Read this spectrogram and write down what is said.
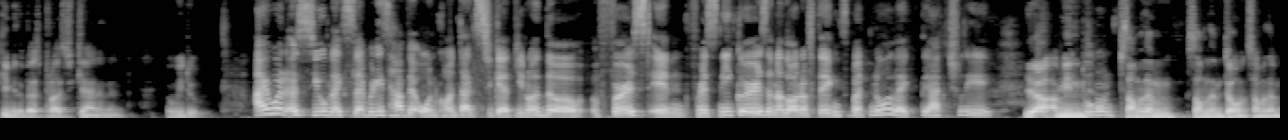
Give me the best price you can," and then and we do. I would assume like celebrities have their own contacts to get, you know, the first in for sneakers and a lot of things, but no, like they actually Yeah, I mean, don't. some of them, some of them don't. Some of them,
